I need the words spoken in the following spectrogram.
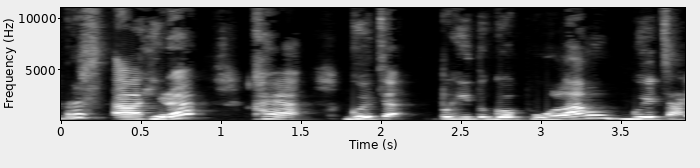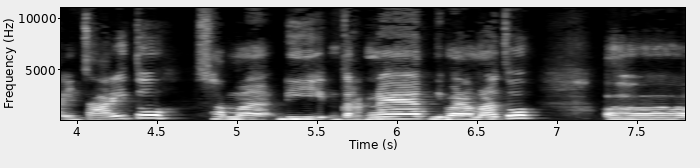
Terus akhirnya kayak gue begitu gue pulang gue cari-cari tuh sama di internet di mana-mana tuh uh,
